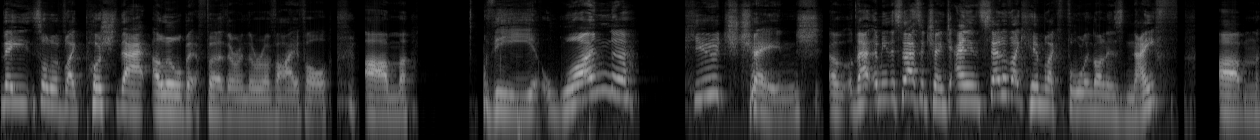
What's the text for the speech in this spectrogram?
they sort of like push that a little bit further in the revival. Um, the one huge change uh, that I mean, this that's a change, and instead of like him like falling on his knife, um,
